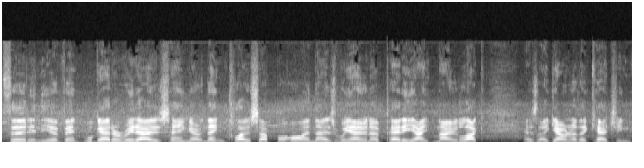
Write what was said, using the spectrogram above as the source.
Third in the event will go to Rido's Hanger and then close up behind those Wyona Paddy. Ain't no luck as they go into the catching.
